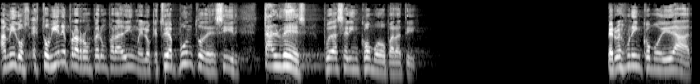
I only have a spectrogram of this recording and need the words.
Amigos, esto viene para romper un paradigma y lo que estoy a punto de decir tal vez pueda ser incómodo para ti. Pero es una incomodidad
